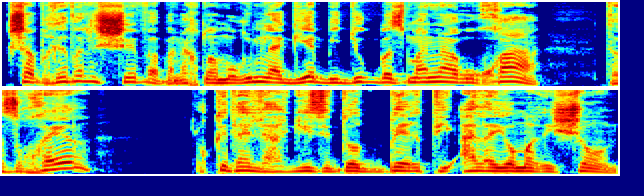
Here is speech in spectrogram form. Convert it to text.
עכשיו רבע לשבע, ואנחנו אמורים להגיע בדיוק בזמן לארוחה. אתה זוכר? לא כדאי להרגיז את דוד ברטי על היום הראשון.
